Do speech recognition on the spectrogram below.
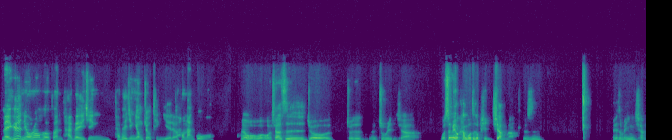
美月牛肉河粉台北已经台北已经永久停业了，好难过哦。没有我我我下次就就是呃注意一下，我是没有看过这个品相啦，就是没什么印象。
